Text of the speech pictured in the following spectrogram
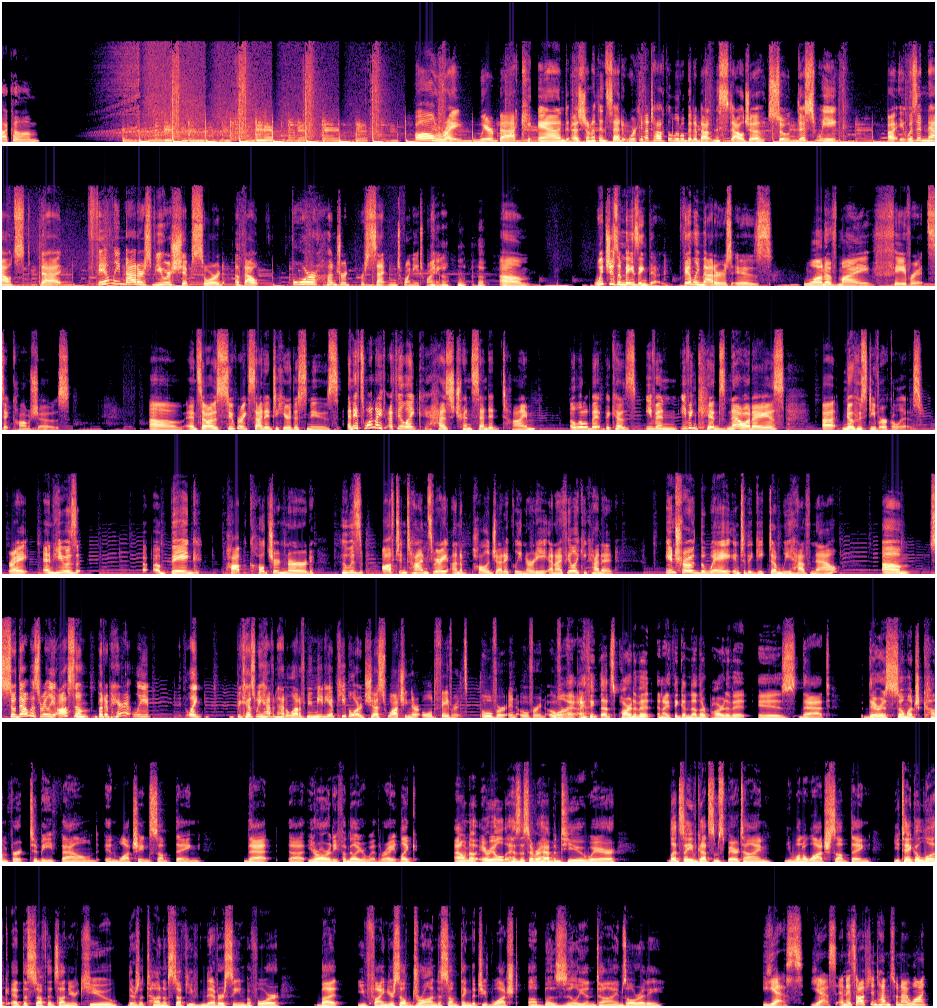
A. All right, we're back. And as Jonathan said, we're going to talk a little bit about nostalgia. So this week, uh, it was announced that Family Matters viewership soared about 400% in 2020, um, which is amazing. Family Matters is one of my favorite sitcom shows. Um, and so I was super excited to hear this news. And it's one I, I feel like has transcended time a little bit because even even kids nowadays uh, know who Steve Urkel is, right? And he was a, big pop culture nerd who was oftentimes very unapologetically nerdy. And I feel like he kind of introed the way into the geekdom we have now. Um, so that was really awesome. But apparently, like because we haven't had a lot of new media, people are just watching their old favorites over and over and over. Well, I, I, think that's part of it. And I think another part of it is that there is so much comfort to be found in watching something that uh, you're already familiar with, right? Like, I don't know, Ariel, has this ever happened mm-hmm. to you where, let's say you've got some spare time, you want to watch something, you take a look at the stuff that's on your queue, there's a ton of stuff you've never seen before, but you find yourself drawn to something that you've watched a bazillion times already? Yes, yes. And it's oftentimes when I want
